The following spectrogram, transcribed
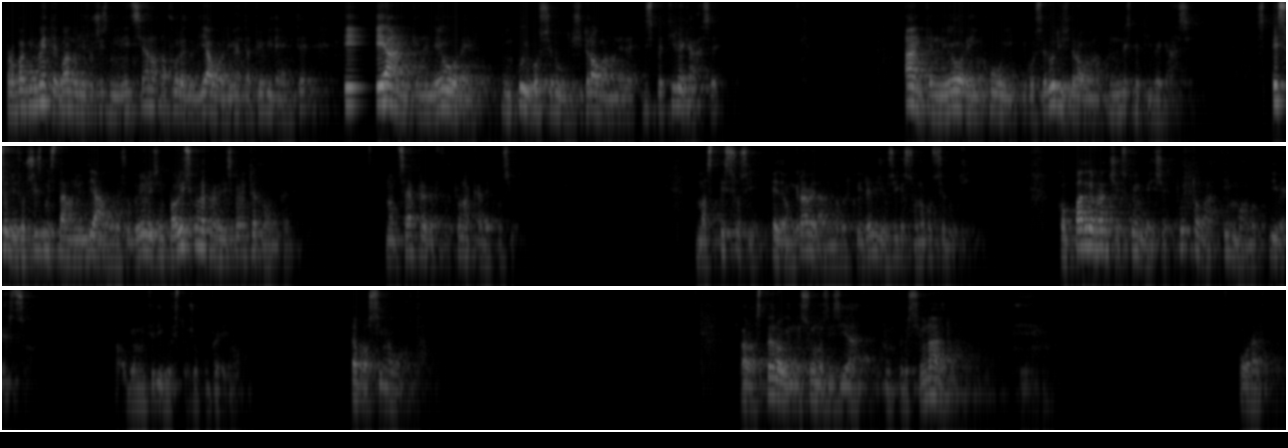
Probabilmente quando gli esorcismi iniziano, la furia del diavolo diventa più evidente e, e anche nelle ore in cui i posseduti si trovano nelle rispettive case, anche nelle ore in cui i posseduti si trovano nelle rispettive case. Spesso gli esorcismi stanno nel diavolo, i superiori si impauriscono e preferiscono interrompere. Non sempre per fortuna accade così, ma spesso sì, ed è un grave danno per quei religiosi che sono posseduti. Con padre Francesco invece tutto va in modo diverso. Ma ovviamente di questo ci occuperemo la prossima volta. Allora, spero che nessuno si sia impressionato. Ora,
